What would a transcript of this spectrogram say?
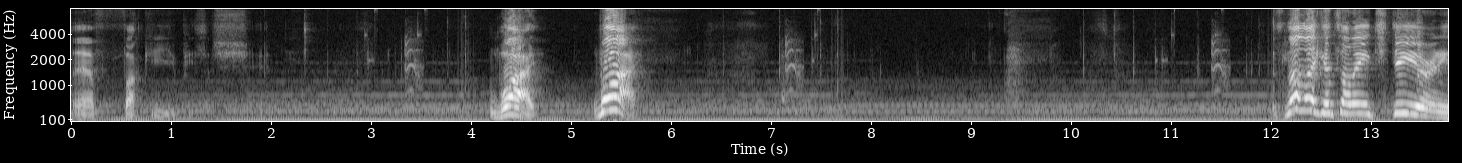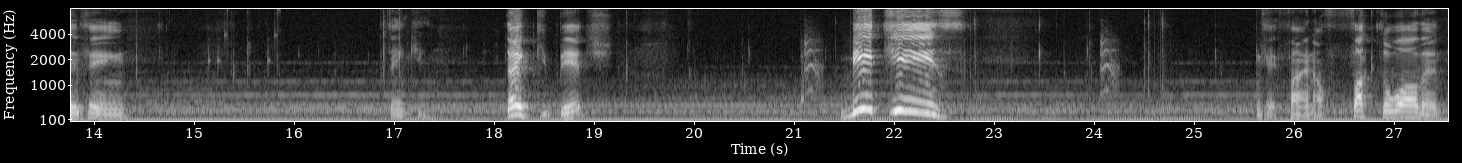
Yeah, fuck you, you piece of shit. Why? Why? It's not like it's on HD or anything. Thank you. Thank you, bitch. Bitches! Okay, fine. I'll fuck the wall then.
